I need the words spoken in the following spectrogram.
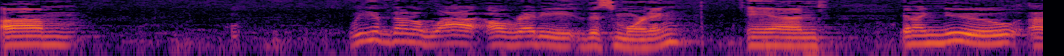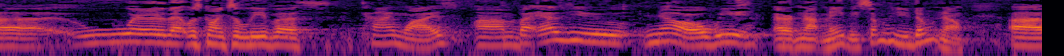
Um, we have done a lot already this morning, and and I knew uh, where that was going to leave us time wise. Um, but as you know, we, or not maybe, some of you don't know, uh,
